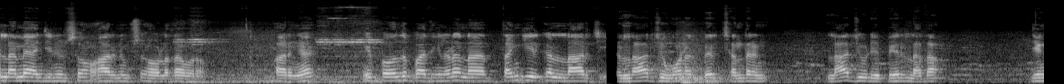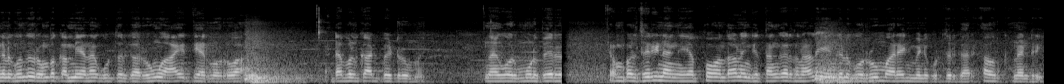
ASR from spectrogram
எல்லாமே அஞ்சு நிமிஷம் ஆறு நிமிஷம் அவ்வளோதான் வரும். பாருங்கள் இப்போ வந்து பார்த்தீங்கன்னா நான் தங்கியிருக்க லார்ஜ் லார்ஜ் ஓனர் பேர் சந்திரன். லார்ஜுடைய பேர் லதா. எங்களுக்கு வந்து ரொம்ப கம்மியாக தான் கொடுத்துருக்காரு. ரூமு ஆயிரத்தி இரநூறுவா டபுள் காட் பெட்ரூமு நாங்கள் ஒரு மூணு பேர். கம்பல்சரி நாங்கள் எப்போ வந்தாலும் இங்கே தங்குறதுனால எங்களுக்கு ஒரு ரூம் அரேஞ்ச் பண்ணி கொடுத்துருக்காரு. அவருக்கு நன்றி.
